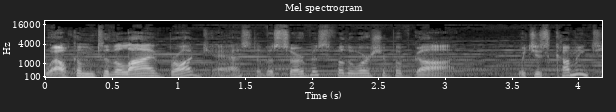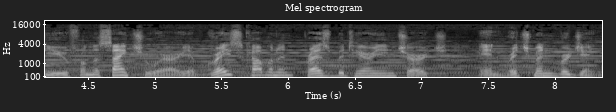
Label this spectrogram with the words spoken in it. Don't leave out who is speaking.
Speaker 1: Welcome to the live broadcast of a service for the worship of God, which is coming to you from the sanctuary of Grace Covenant Presbyterian Church in Richmond, Virginia.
